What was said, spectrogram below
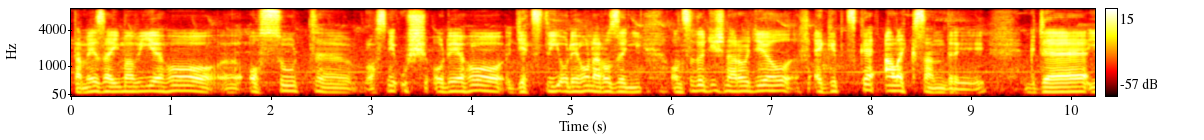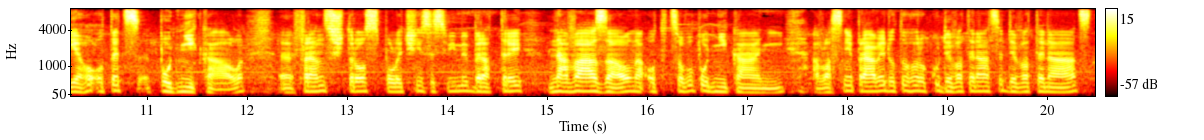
Tam je zajímavý jeho eh, osud eh, vlastně už od jeho dětství, od jeho narození. On se totiž narodil v egyptské Alexandrii, kde jeho otec podnikal. Eh, Franz Stross společně se svými bratry navázal na otcovo podnikání a vlastně právě do toho roku 1919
